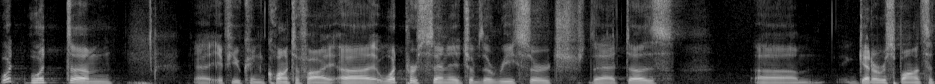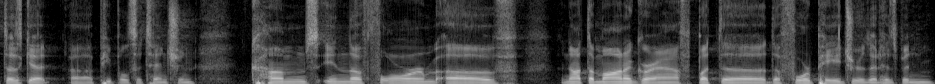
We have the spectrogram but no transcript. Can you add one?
What, what um, uh, if you can quantify, uh, what percentage of the research that does um, get a response, that does get uh, people's attention, comes in the form of not the monograph, but the, the four-pager that has been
